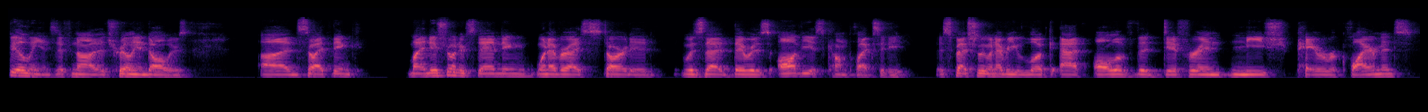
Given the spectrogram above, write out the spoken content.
billions if not a trillion dollars. Uh, and so i think my initial understanding whenever I started was that there was obvious complexity, especially whenever you look at all of the different niche payer requirements.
